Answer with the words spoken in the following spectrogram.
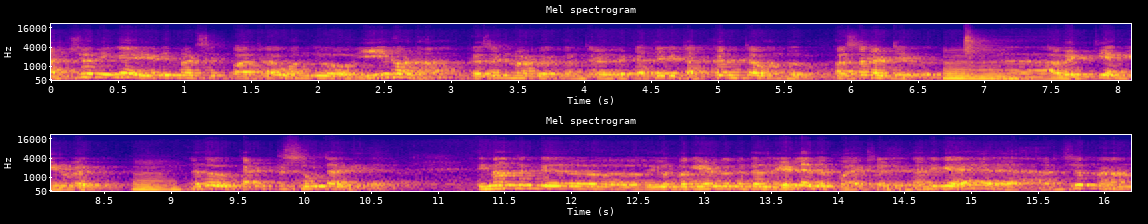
ಅರ್ಜುನಿಗೆ ಹೇಳಿ ಮಾಡಿಸಿದ ಪಾತ್ರ ಒಂದು ಹೀರೋನ ಪ್ರೆಸೆಂಟ್ ಮಾಡ್ಬೇಕು ಅಂತ ಹೇಳಿದ್ರೆ ಕತೆಗೆ ತಕ್ಕಂತ ಒಂದು ಪರ್ಸನಾಲಿಟಿ ಇರ್ಬೇಕು ಆ, ವ್ಯಕ್ತಿ ಹಂಗಿರ್ಬೇಕು. ಅದು ಕರೆಕ್ಟ್ ಸೂಟ್ ಆಗಿದೆ. ಇನ್ನೊಂದು ಇವ್ರ ಬಗ್ಗೆ ಹೇಳ್ಬೇಕಂತ ಹೇಳಿದ್ರೆ ಹೇಳಲೇಬೇಕು ಆಕ್ಚುಲಿ ನನಗೆ ಅರ್ಜುನ್ ನಾನು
